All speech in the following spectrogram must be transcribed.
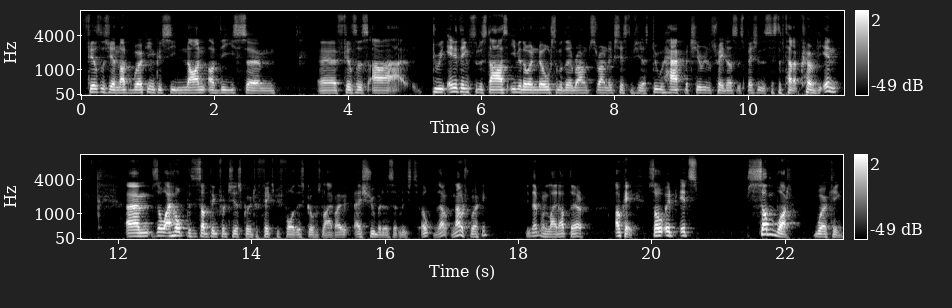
filters here are not working. You can see none of these um, uh, filters are doing anything to the stars, even though I know some of the around surrounding systems here do have material traders, especially the system that I'm currently in. Um, so I hope this is something Frontier is going to fix before this goes live. I, assume it is at least. Oh, now, now it's working. See that one light up there. Okay, so it, it's somewhat working.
